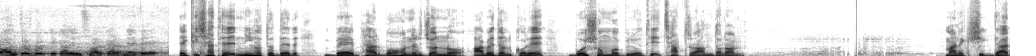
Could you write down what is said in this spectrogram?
অন্তর্বর্তীকালীন সরকার নেবে। একই সাথে নিহতদের ব্যয়ভার বহনের জন্য আবেদন করে বৈষম্য বিরোধী ছাত্র আন্দোলন। মানিক শিকদার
